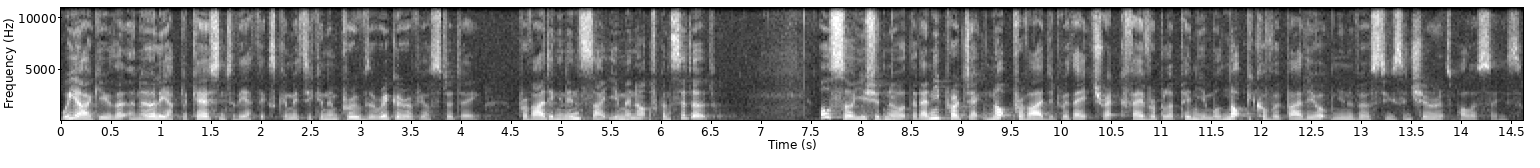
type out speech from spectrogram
We argue that an early application to the Ethics Committee can improve the rigour of your study, providing an insight you may not have considered. Also, you should note that any project not provided with HREC favourable opinion will not be covered by the Open University's insurance policies.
